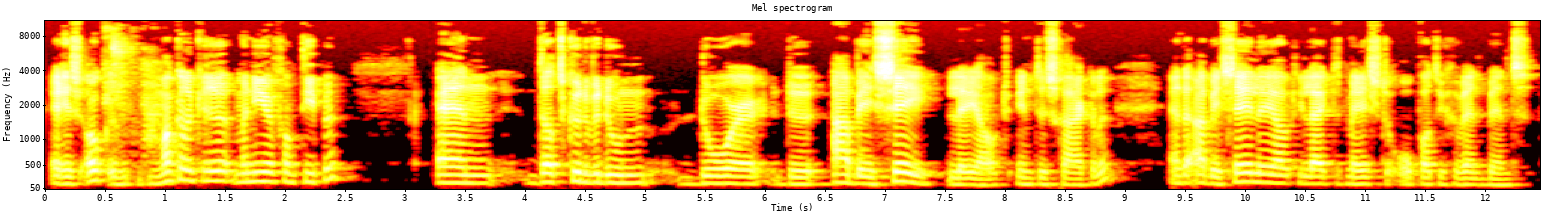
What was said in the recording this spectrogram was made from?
Er is ook een makkelijkere manier van typen. En dat kunnen we doen door de ABC-layout in te schakelen. En de ABC-layout die lijkt het meeste op wat u gewend bent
